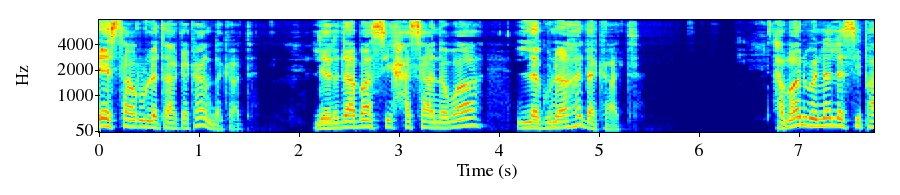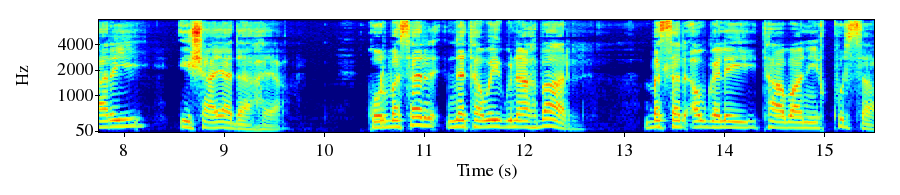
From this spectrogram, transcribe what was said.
ئێستا ڕوو لە تاکەکان دەکات لێرەدا باسی حەسانەوە لە گوناهە دەکات هەمان وێنە لە سیپارەی ئیشایەدا هەیە قوربەسەر نەتەوەی گوناهبار بەسەر ئەو گەلەی تاوانی قورسە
